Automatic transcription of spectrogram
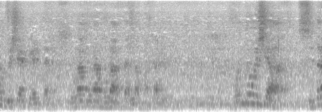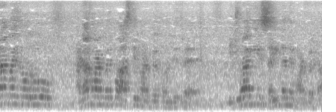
ಒಂದು ವಿಷಯ ಕೇಳ್ತಾರೆ ಮೂಡ ಮೂಡ ಮೂಡ ಅಂತ ಎಲ್ಲ ಮಾತಾಡಿದ್ರು. ಒಂದು ವಿಷಯ, ಸಿದ್ದರಾಮಯ್ಯನವರು ಹಣ ಮಾಡಬೇಕು, ಆಸ್ತಿ ಮಾಡಬೇಕು ಅಂದಿದ್ರೆ ನಿಜವಾಗಿ ಸೈಟ್ ಅನ್ನೇ ಮಾಡ್ಬೇಕಾ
